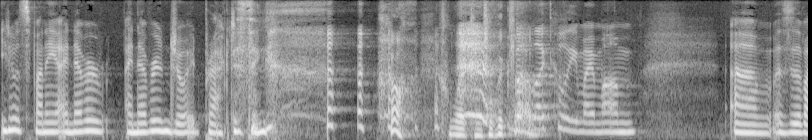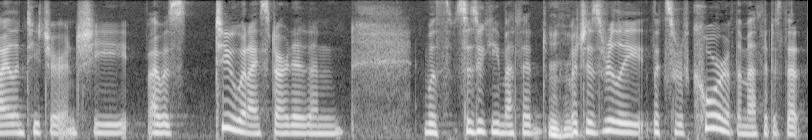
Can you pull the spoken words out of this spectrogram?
You know, it's funny. I never I never enjoyed practicing. oh, welcome to the club. But luckily, my mom um, was a violin teacher, and she I was two when I started, and with Suzuki method, Mm-hmm. which is really the sort of core of the method, is that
